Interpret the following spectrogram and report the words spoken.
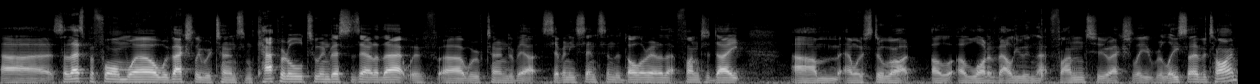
uh, so that's performed well. We've actually returned some capital to investors out of that. We've, uh, we've returned about 70 cents in the dollar out of that fund to date. Um, and we've still got a, a, lot of value in that fund to actually release over time.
